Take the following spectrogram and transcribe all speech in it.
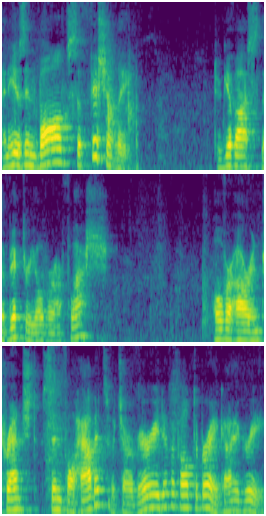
and He is involved sufficiently to give us the victory over our flesh, over our entrenched sinful habits, which are very difficult to break, I agree,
